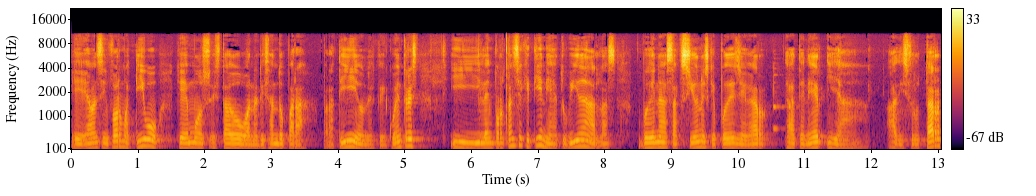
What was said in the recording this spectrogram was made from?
eh, avance informativo que hemos estado analizando para, para ti, donde te encuentres, y la importancia que tiene a tu vida, a las buenas acciones que puedes llegar a tener y a, disfrutar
